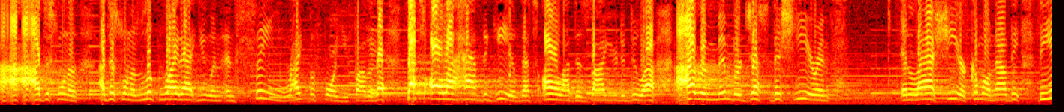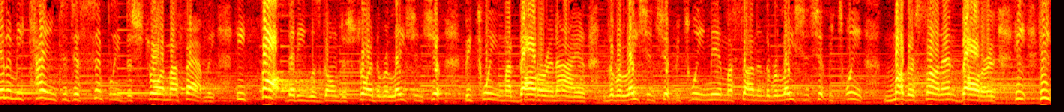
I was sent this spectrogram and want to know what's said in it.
I, I, just want to I just want to look right at you and, and sing right before you, Father. That that's all I have to give. That's all I desire to do. I, I remember just this year and and last year, come on now, the, the enemy came to just simply destroy my family. He thought that he was going to destroy the relationship between my daughter and I, and the relationship between me and my son, and the relationship between mother, son, and daughter. And he, he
